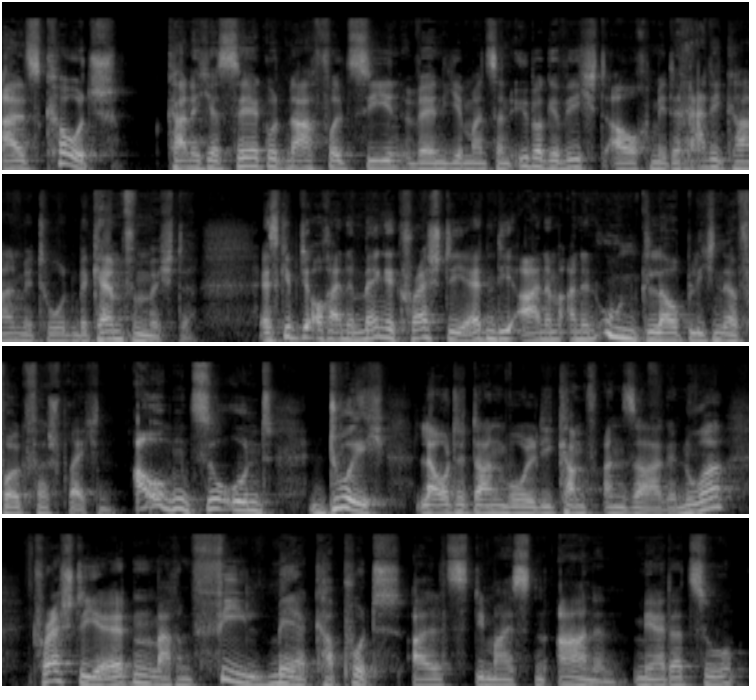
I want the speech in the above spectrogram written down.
Als Coach kann ich es sehr gut nachvollziehen, wenn jemand sein Übergewicht auch mit radikalen Methoden bekämpfen möchte. Es gibt ja auch eine Menge Crash-Diäten, die einem einen unglaublichen Erfolg versprechen. Augen zu und durch lautet dann wohl die Kampfansage. Nur Crash-Diäten machen viel mehr kaputt, als die meisten ahnen. Mehr dazu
